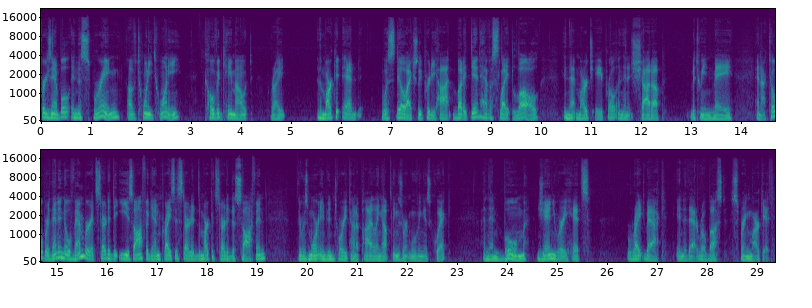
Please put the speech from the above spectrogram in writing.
for example, in the spring of 2020, COVID came out, right? The market had was still actually pretty hot, but it did have a slight lull in that March, April, and then it shot up between May and October. Then in November, it started to ease off again. Prices started, the market started to soften. There was more inventory kind of piling up. Things weren't moving as quick. And then, boom, January hits right back into that robust spring market.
